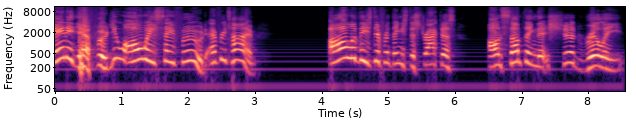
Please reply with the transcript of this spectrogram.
Any, yeah, food. You always say food every time all of these different things distract us on something that should really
